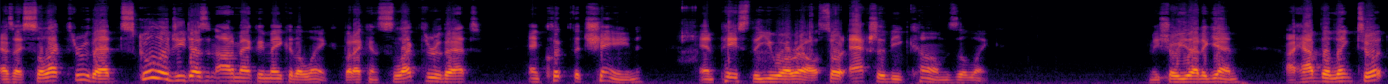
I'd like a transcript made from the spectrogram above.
as I select through that, Schoology doesn't automatically make it a link, but I can select through that and click the chain and paste the URL so it actually becomes a link. Let me show you that again. I have the link to it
